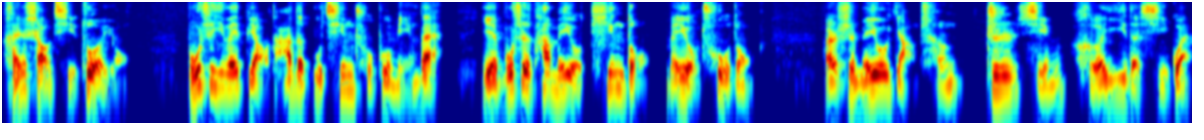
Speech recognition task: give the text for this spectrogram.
很少起作用，不是因为表达的不清楚、不明白。也不是他没有听懂、没有触动，而是没有养成知行合一的习惯。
